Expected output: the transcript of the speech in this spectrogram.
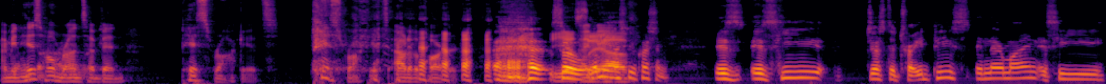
I mean, his home runs have been piss rockets, piss rockets out of the park. so Yes, let they me ask you a question: Is is he just a trade piece in their mind? Is he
